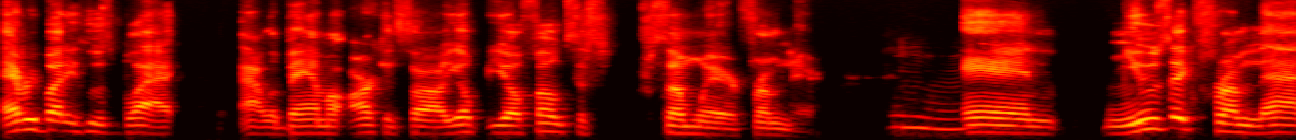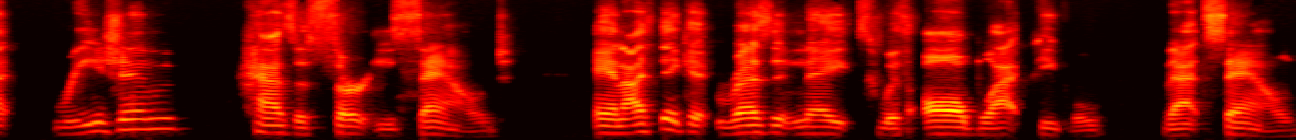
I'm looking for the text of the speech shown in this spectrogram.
everybody who's black Alabama, Arkansas, your, your folks is somewhere from there. Mm-hmm. And music from that region has a certain sound. And I think it resonates with all Black people, that sound,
